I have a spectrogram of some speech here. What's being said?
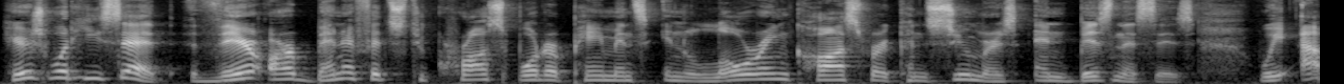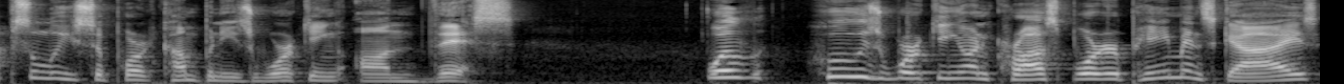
here's what he said There are benefits to cross border payments in lowering costs for consumers and businesses. We absolutely support companies working on this. Well, who's working on cross border payments, guys?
